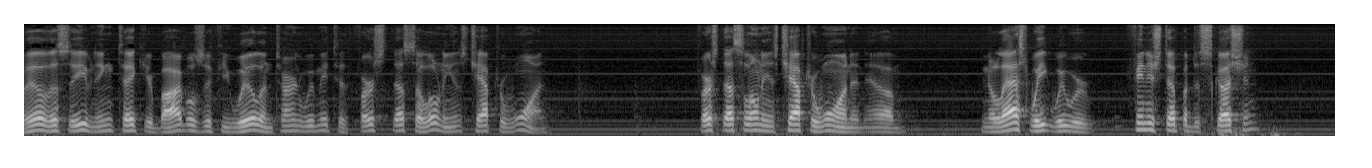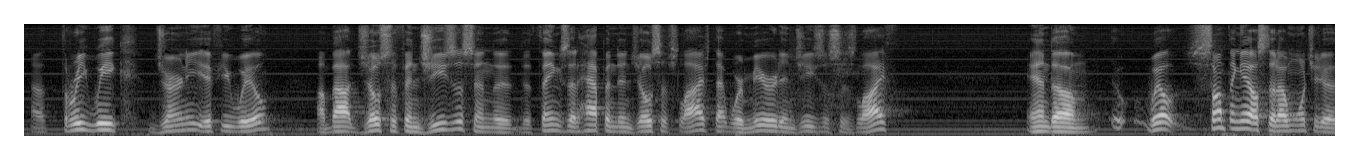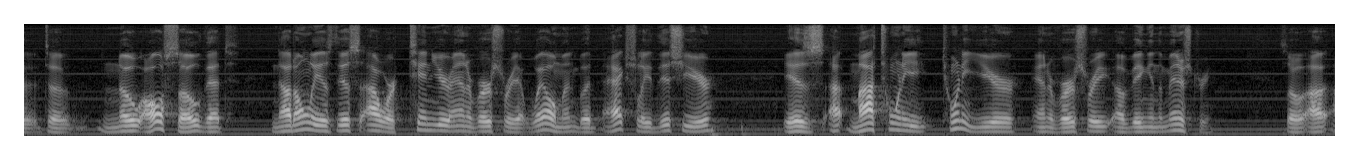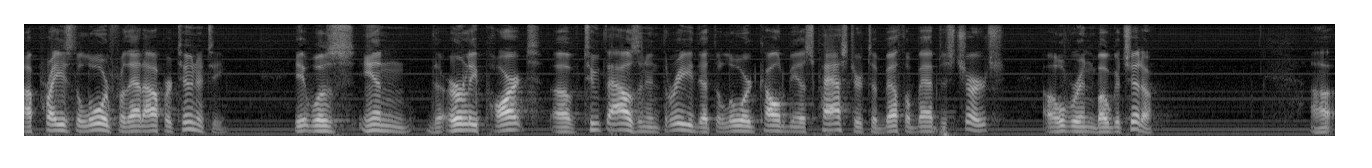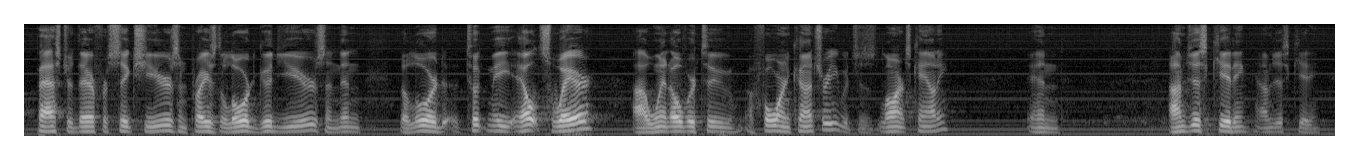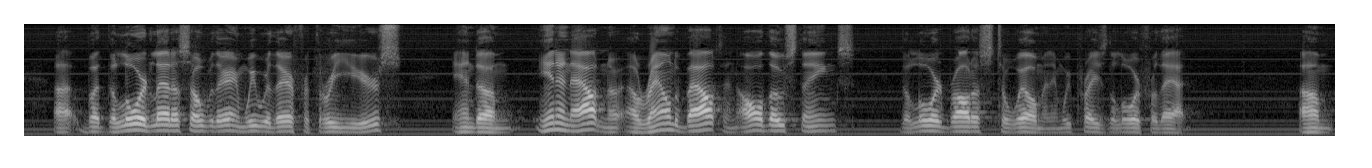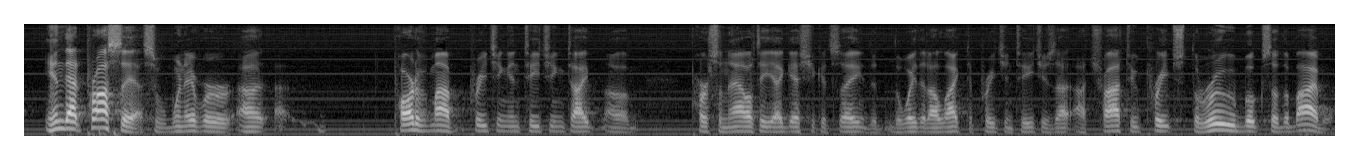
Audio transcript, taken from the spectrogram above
Well, this evening, take your Bibles, if you will, and turn with me to 1 Thessalonians chapter 1. 1 Thessalonians chapter 1. And, um, you know, last week we were finished up a discussion, a three week journey, if you will, about Joseph and Jesus and the, the things that happened in Joseph's life that were mirrored in Jesus' life. And, um, well, something else that I want you to, to know also that not only is this our 10 year anniversary at Wellman, but actually this year is uh, my 20, 20 year anniversary of being in the ministry. So I, I praise the Lord for that opportunity. It was in the early part of 2003 that the Lord called me as pastor to Bethel Baptist Church over in Bogue Chitto. Uh, pastored there for six years and praised the Lord, good years. And then the Lord took me elsewhere I went over to a foreign country, which is Lawrence County, and I'm just kidding. I'm just kidding. Uh, but the Lord led us over there, and we were there for three years. And um, in and out and around about and all those things, the Lord brought us to Wellman, and we praise the Lord for that. Um, in that process, whenever uh, part of my preaching and teaching type uh, personality, I guess you could say, the, the way that I like to preach and teach is I, I try to preach through books of the Bible.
